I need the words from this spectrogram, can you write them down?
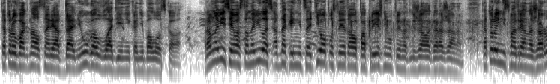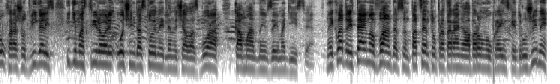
который вогнал снаряд в дальний угол владений Канибаловского. Равновесие восстановилось, однако инициатива после этого по-прежнему принадлежала горожанам, которые, несмотря на жару, хорошо двигались и демонстрировали очень достойные для начала сбора командные взаимодействия. На экваторе тайма Вандерсон по центру протаранил оборону украинской дружины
